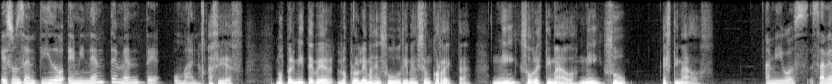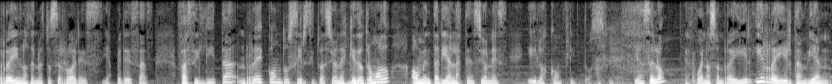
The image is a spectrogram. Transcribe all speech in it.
es un sentido eminentemente humano. Así es. Nos permite ver los problemas en su dimensión correcta, ni sobreestimados, ni subestimados. Amigos, saber reírnos de nuestros errores y asperezas facilita reconducir situaciones que de otro modo aumentarían las tensiones y los conflictos. Piénselo, es bueno sonreír y reír también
